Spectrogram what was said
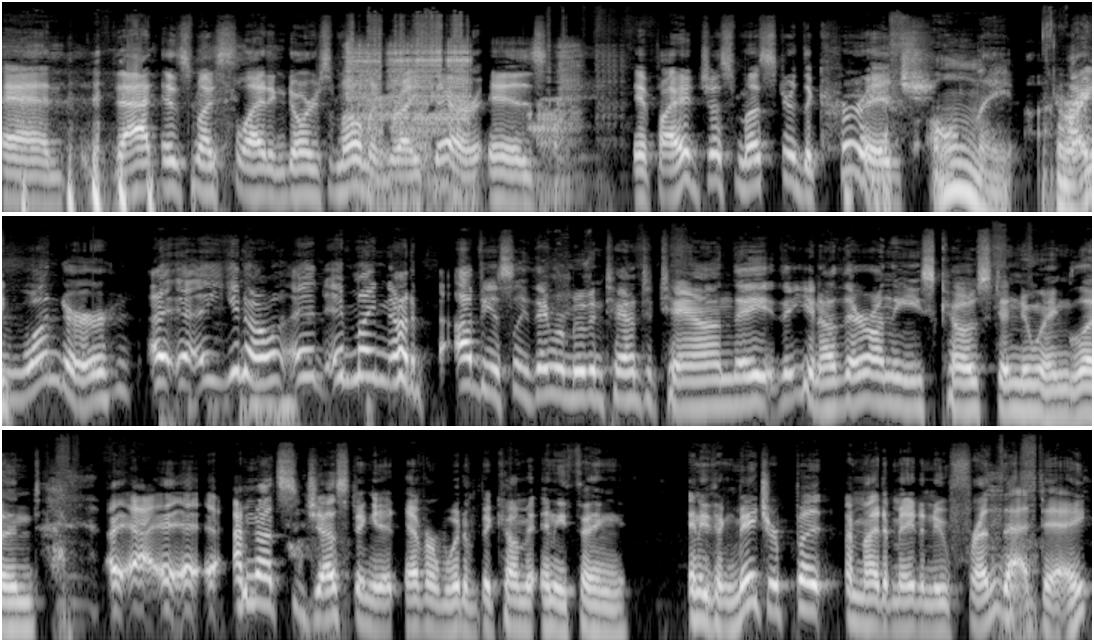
And that is my sliding doors moment right there is if I had just mustered the courage Only. right? I wonder, I, I, you know, it, it might not. Have, obviously, they were moving town to town. They, they, you know, they're on the East Coast in New England. I, I, I, I'm not suggesting it ever would have become anything, anything major, but I might have made a new friend that day.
